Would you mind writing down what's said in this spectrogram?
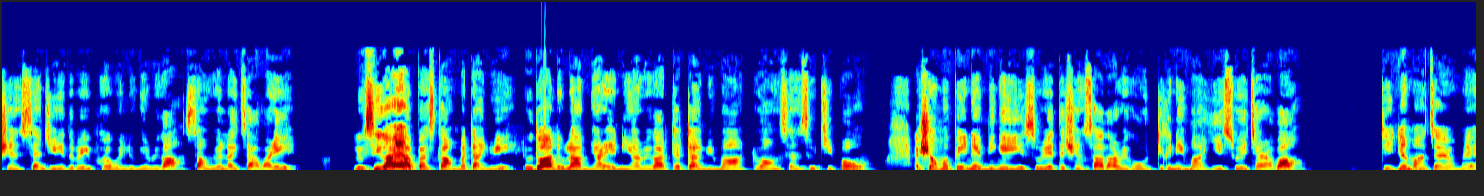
ရှင်စန့်ကျင်ရေးတပိတ်ဖွဲ့ဝင်လူငယ်တွေကဆောင်ရွက်လိုက်ကြပါတယ်။လူစီကားရဘတ်စကားမှတ်တိုင်တွေလူသွားလူလာများတဲ့နေရာတွေကဓာတ်တိုင်တွေမှာဒေါအောင်ဆန်းစုကြည်ပေါ်အရှုံးမပေးနဲ့မိငယ်ရေးဆိုတဲ့တခြင်းစာသားတွေကိုဒီကနေ့မှရေးဆွဲကြတာပါ။ ဒီနှစ်မှာကြာရောက်မဲ့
